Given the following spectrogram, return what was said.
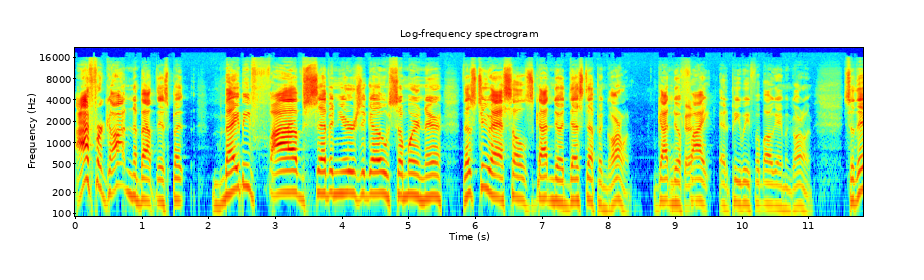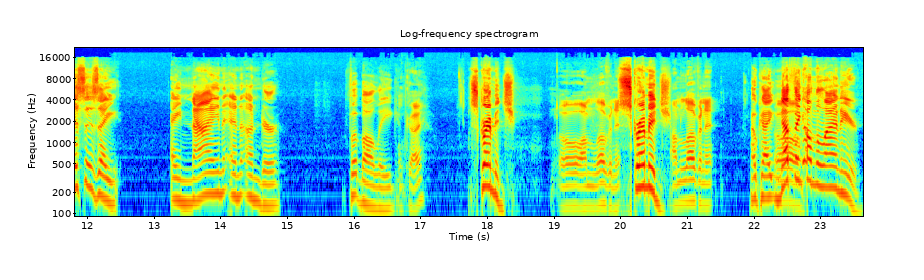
I've forgotten about this, but maybe five, seven years ago, somewhere in there, those two assholes got into a dust up in Garland. Got into Okay. a fight at a Pee Wee football game in Garland. So this is a a nine and under football league Okay. scrimmage. Oh, I'm loving it. Scrimmage. I'm loving it. Okay, Oh. nothing on the line here.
